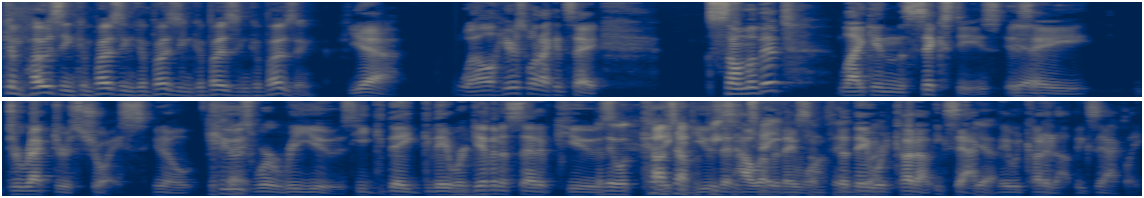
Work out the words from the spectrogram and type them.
composing, composing, composing, composing, composing. Yeah. Well, here's what I can say. Some of it, like in the '60s, is Yeah. a director's choice. You know, cues Okay. Mm-hmm. were reused. He, they they were given a set of cues. And they would cut they up could use it however they want. That they right. would cut up exactly. Yeah. They would cut it up exactly.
